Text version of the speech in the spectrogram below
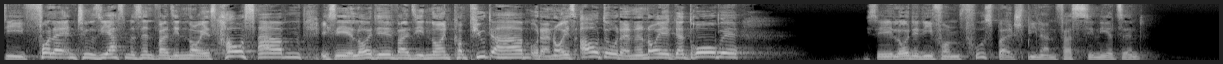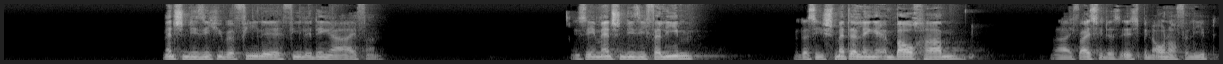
die voller Enthusiasmus sind, weil sie ein neues Haus haben. Ich sehe Leute, weil sie einen neuen Computer haben oder ein neues Auto oder eine neue Garderobe. Ich sehe Leute, die von Fußballspielern fasziniert sind. Menschen, die sich über viele, viele Dinge ereifern. Ich sehe Menschen, die sich verlieben, dass sie Schmetterlinge im Bauch haben. Ja, ich weiß, wie das ist, ich bin auch noch verliebt.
